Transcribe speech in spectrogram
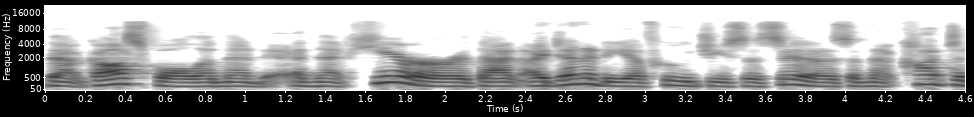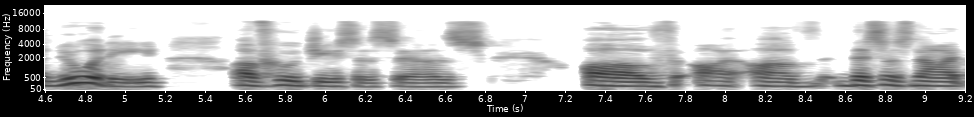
that gospel and then and that here that identity of who Jesus is and that continuity of who Jesus is of uh, of this is not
